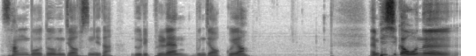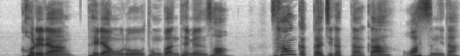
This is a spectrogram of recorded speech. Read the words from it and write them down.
상보도 문제 없습니다. 누리플랜 문제 없고요. MPC가 오늘 거래량 대량으로 동반되면서 상한가까지 갔다가 왔습니다.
